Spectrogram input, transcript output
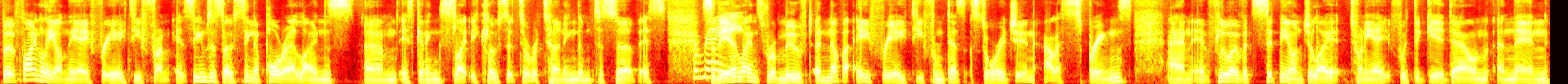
but finally, on the A380 front, it seems as though Singapore Airlines um, is getting slightly closer to returning them to service. Hooray. So the airlines removed another A380 from desert storage in Alice Springs, and it flew over to Sydney on July 28th with the gear down, and then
